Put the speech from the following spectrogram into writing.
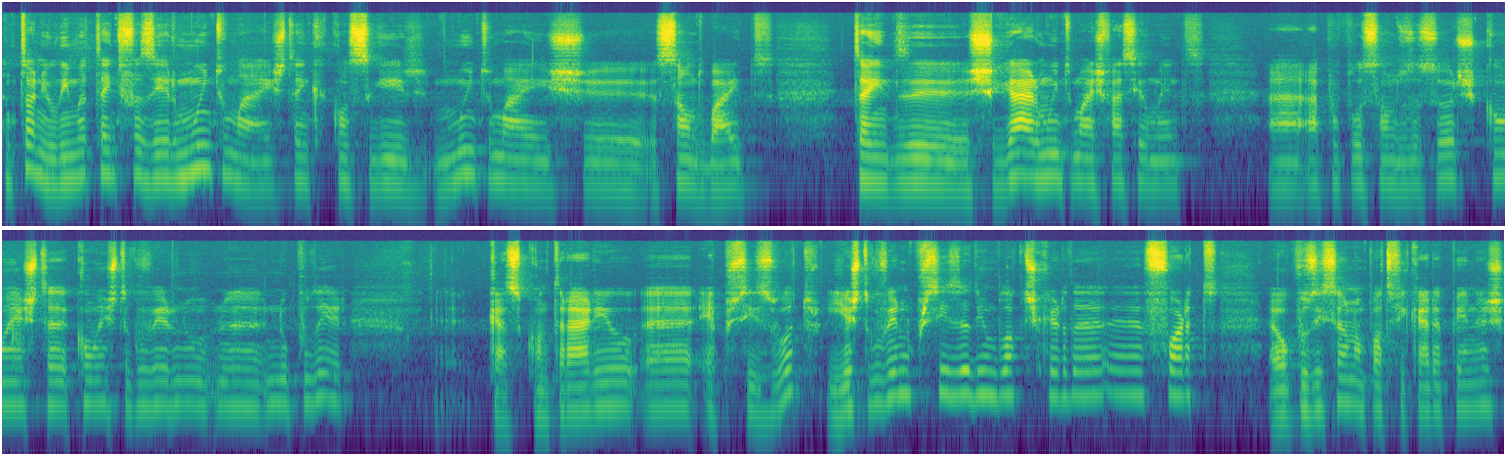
António Lima tem de fazer muito mais, tem que conseguir muito mais uh, soundbite, tem de chegar muito mais facilmente à, à, população dos Açores com, esta, com este governo uh, no poder. Caso contrário, uh, é preciso outro. E este governo precisa de um bloco de esquerda uh, forte. A oposição não pode ficar apenas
